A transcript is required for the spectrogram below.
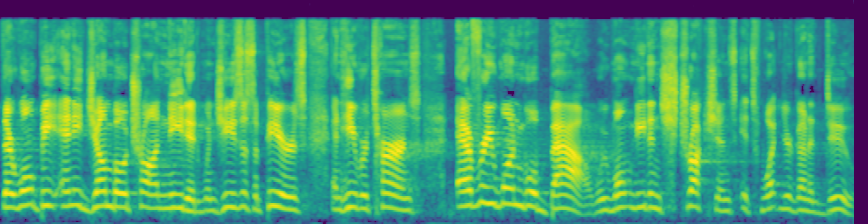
There won't be any Jumbotron needed. When Jesus appears and he returns, everyone will bow. We won't need instructions. It's what you're going to do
